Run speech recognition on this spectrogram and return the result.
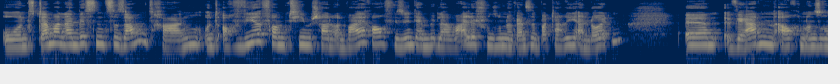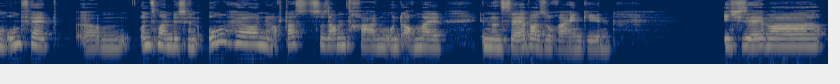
und dann mal ein bisschen zusammentragen. Und auch wir vom Team Schall und Weihrauch, wir sind ja mittlerweile schon so eine ganze Batterie an Leuten, ähm, werden auch in unserem Umfeld ähm, uns mal ein bisschen umhören und auch das zusammentragen und auch mal in uns selber so reingehen. Ich selber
